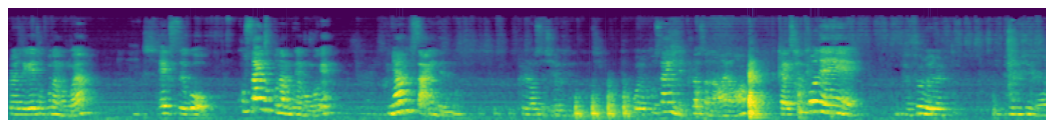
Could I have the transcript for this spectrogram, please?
그래서 얘 적분하면 뭐야? x고 코사인 적분하면 그냥 뭔 거게? 그냥 사인 되는 거. 플러스 이렇게 되는 거지. 오히려 코사인이 플러스 나와요. 자, 이 3번에 별표를 해주시고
